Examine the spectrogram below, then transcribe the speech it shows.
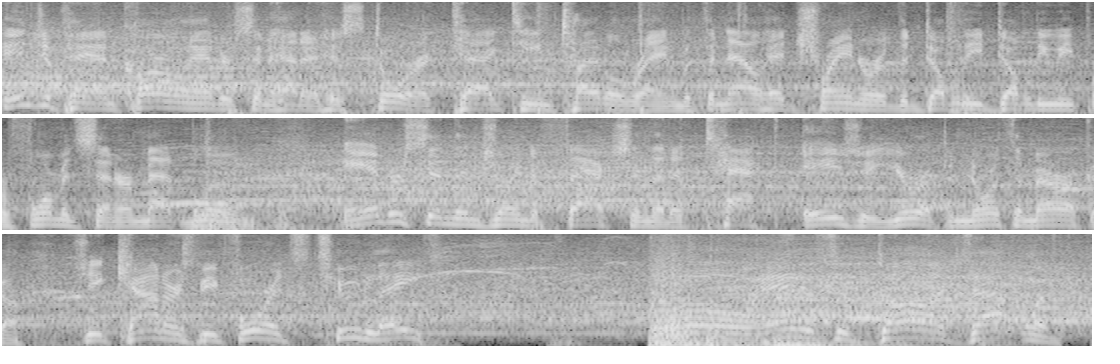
In Japan, Karl Anderson had a historic tag team title reign with the now head trainer of the WWE Performance Center, Matt Bloom. Anderson then joined a faction that attacked Asia, Europe, and North America. She counters before it's too late. Oh, Anderson dodged that one.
